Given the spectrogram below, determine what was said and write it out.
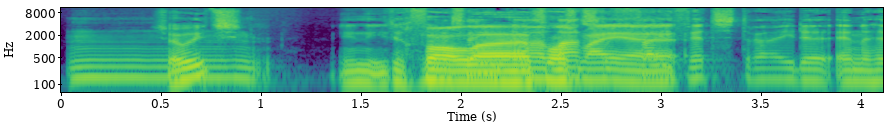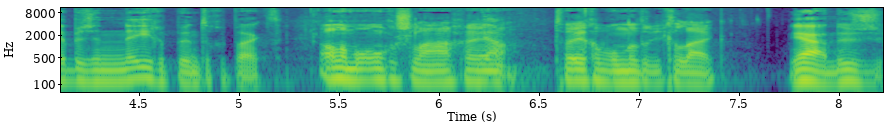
Mm, Zoiets. In ieder geval, uh, volgens mij... Uh, vijf wedstrijden en dan hebben ze negen punten gepakt. Allemaal ongeslagen, ja. ja. Twee gewonnen, drie gelijk. Ja, dus,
